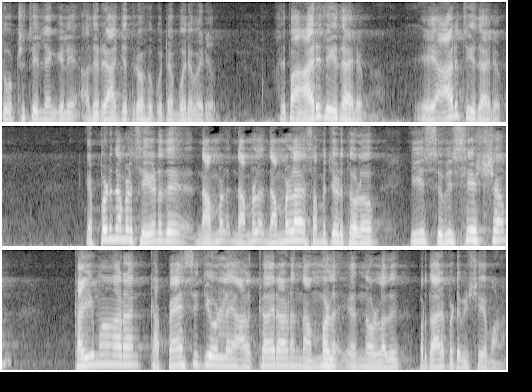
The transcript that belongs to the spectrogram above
സൂക്ഷിച്ചില്ലെങ്കിൽ അത് രാജ്യദ്രോഹ കുറ്റം പോലെ വരും. അതിപ്പോൾ ആര് ചെയ്താലും ആര് ചെയ്താലും. എപ്പോഴും നമ്മൾ ചെയ്യണത് നമ്മൾ നമ്മൾ നമ്മളെ സംബന്ധിച്ചിടത്തോളം ഈ സുവിശേഷം കൈമാറാൻ കപ്പാസിറ്റി ഉള്ള ആൾക്കാരാണ് നമ്മൾ എന്നുള്ളത് പ്രധാനപ്പെട്ട വിഷയമാണ്.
